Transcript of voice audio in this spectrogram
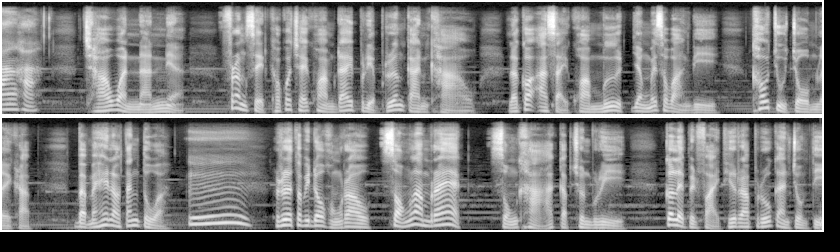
บ้างคะๆเช้าวันนั้นเนี่ยฝรั่งเศสเขาก็ใช้ความได้เปรียบเรื่องการข่าว แล้วก็อาศัยความมืดยังไม่สว่างดี เข้าจู่โจมเลยครับ แบบไม่ให้เราตั้งตัวอืมเรือตอร์ปิโดของเราสองลำแรก สงขลากับชนบุรี ก็เลยเป็นฝ่ายที่รับรู้การโจมตี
